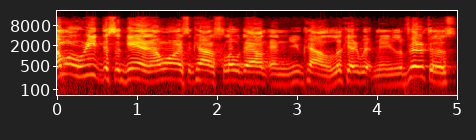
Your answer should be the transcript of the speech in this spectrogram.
I'm going to read this again, and I want us to kind of slow down and you kind of look at it with me. Leviticus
